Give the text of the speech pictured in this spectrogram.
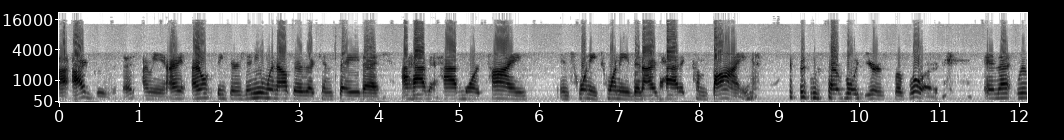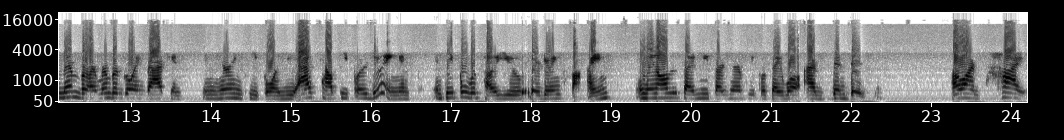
I, I agree with it. I mean, I, I don't think there's anyone out there that can say that I haven't had more time in 2020 than I've had it combined several years before. And that, remember, I remember going back and, and hearing people, and you ask how people are doing, and, and people will tell you they're doing fine. And then all of a sudden, you start hearing people say, Well, I've been busy. Oh, I'm tired.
